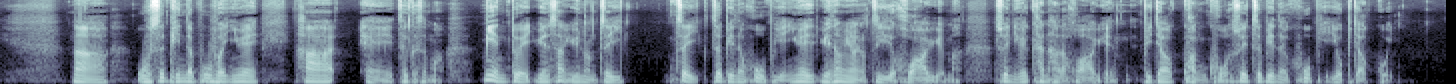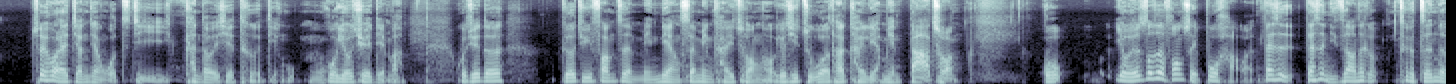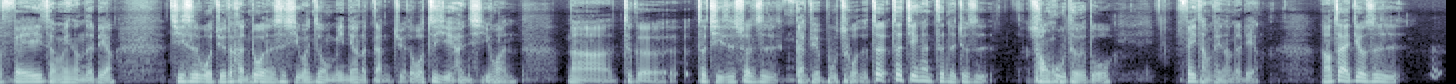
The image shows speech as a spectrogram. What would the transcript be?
那五十平的部分，因为它诶这个什么，面对远上元朗这一这这边的户边，因为远上元朗有自己的花园嘛，所以你会看它的花园比较宽阔，所以这边的户别又比较贵。最后来讲讲我自己看到一些特点或优缺点吧。我觉得格局方正明亮，三面开窗哦，尤其主卧它开两面大窗。我有人说这风水不好啊，但是但是你知道这个这个真的非常非常的亮。其实我觉得很多人是喜欢这种明亮的感觉的，我自己也很喜欢。那这个这其实算是感觉不错的。这这建案真的就是窗户特多，非常非常的亮。然后再就是。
